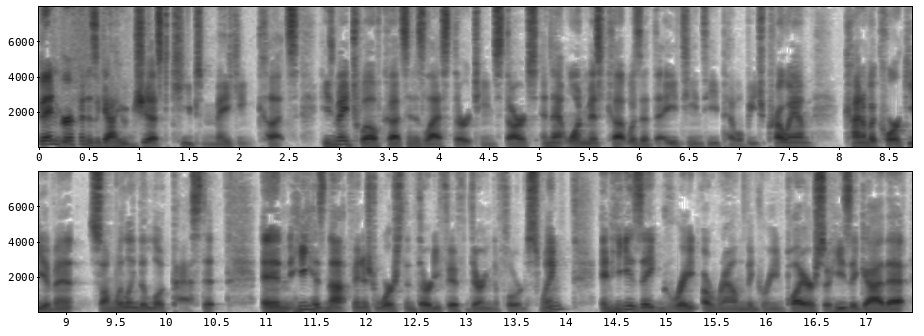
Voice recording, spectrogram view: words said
Ben Griffin is a guy who just keeps making cuts. He's made 12 cuts in his last 13 starts, and that one missed cut was at the AT&T Pebble Beach Pro-Am kind of a quirky event, so I'm willing to look past it. And he has not finished worse than 35th during the Florida swing. And he is a great around the green player. So he's a guy that,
